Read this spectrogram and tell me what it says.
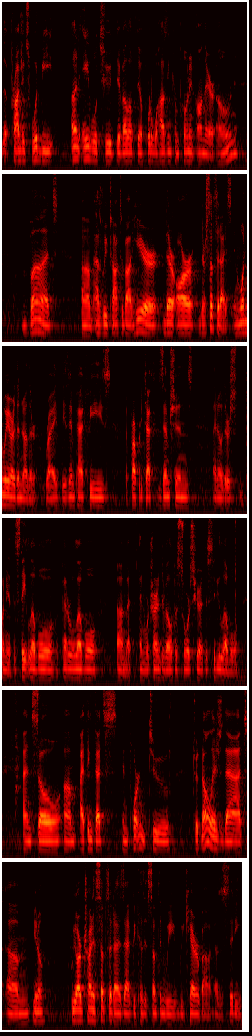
the projects would be unable to develop the affordable housing component on their own, but um, as we've talked about here, there are they're subsidized in one way or another, right? These impact fees, the property tax exemptions. I know there's funding at the state level, federal level, um, at, and we're trying to develop a source here at the city level. And so um, I think that's important to to acknowledge that um, you know we are trying to subsidize that because it's something we, we care about as a city.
